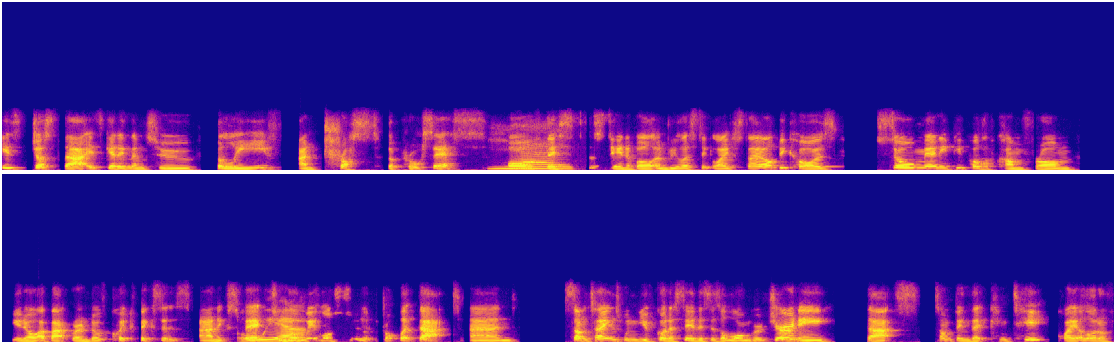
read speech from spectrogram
is just that it's getting them to believe and trust the process yes. of this sustainable and realistic lifestyle because so many people have come from you know, a background of quick fixes and oh, expect, oh, yeah. you know, weight loss to drop like that. And sometimes when you've got to say this is a longer journey, that's something that can take quite a lot of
